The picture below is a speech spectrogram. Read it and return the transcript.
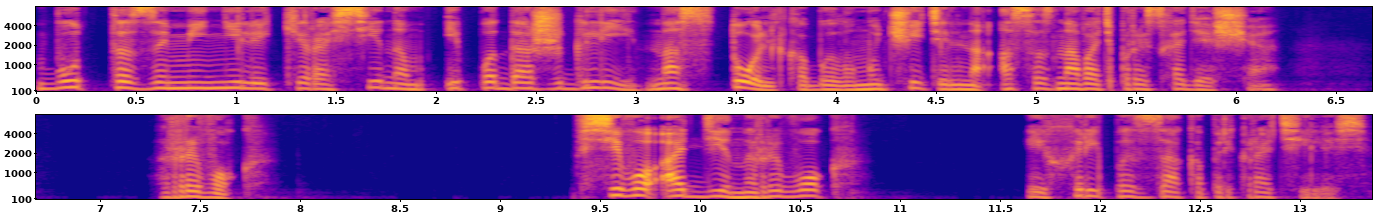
будто заменили керосином и подожгли, настолько было мучительно осознавать происходящее. Рывок. Всего один рывок, и хрипы Зака прекратились.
